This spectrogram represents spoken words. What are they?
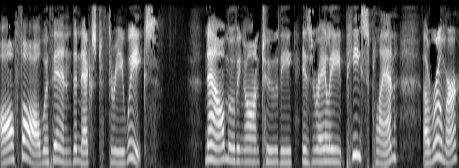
all fall within the next three weeks. Now, moving on to the Israeli peace plan, a rumor,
